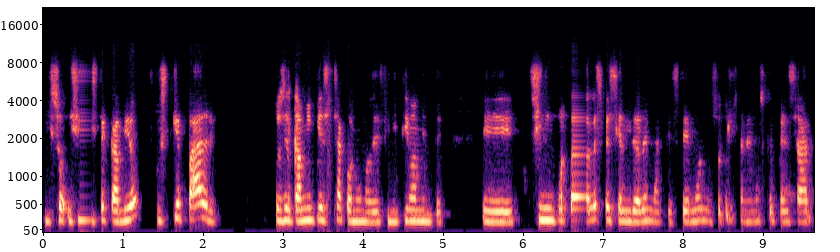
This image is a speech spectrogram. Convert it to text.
hizo, hiciste cambio, pues qué padre. Entonces el cambio empieza con uno, definitivamente. Eh, sin importar la especialidad en la que estemos, nosotros tenemos que pensar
